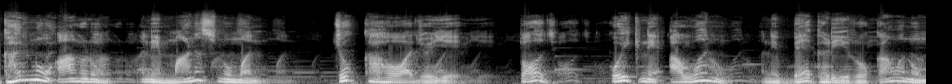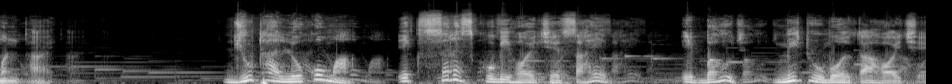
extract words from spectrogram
ઘરનું આંગણું અને માણસનું મન ચોખ્ખા હોવા જોઈએ, તો જ કોઈકને આવવાનું અને બે ઘડી રોકાવાનું મન થાય. જૂઠા લોકોમાં એક સરસ ખૂબી હોય છે સાહેબ, એ બહુ જ મીઠું બોલતા હોય છે.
